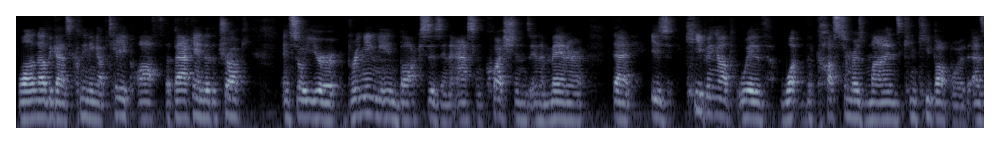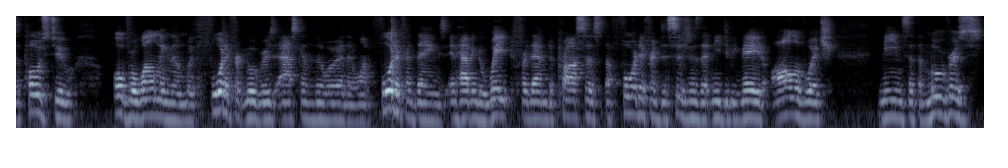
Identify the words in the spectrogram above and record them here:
while another guy's cleaning up tape off the back end of the truck. And so you're bringing in boxes and asking questions in a manner that is keeping up with what the customer's minds can keep up with, as opposed to overwhelming them with four different movers, asking them where they want four different things, and having to wait for them to process the four different decisions that need to be made, all of which means that the movers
